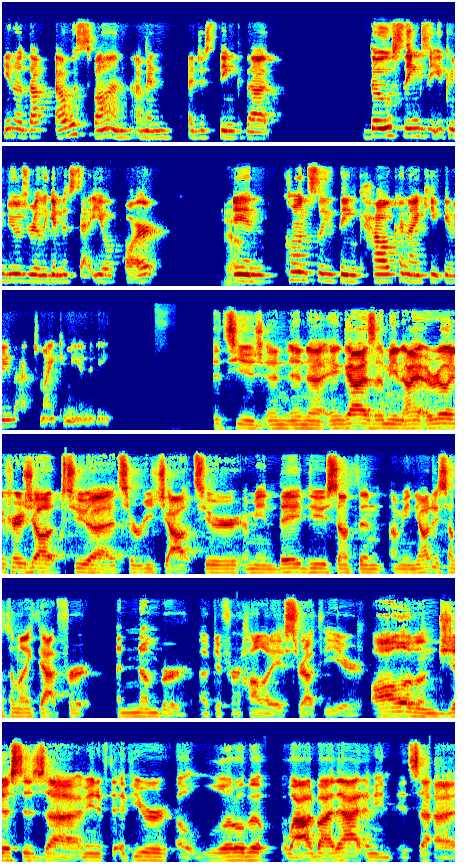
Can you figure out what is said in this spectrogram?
you know, that, that was fun. I mean, I just think that those things that you can do is really going to set you apart yeah. and constantly think, how can I keep giving back to my community? It's huge. And and uh, and guys i mean I, really encourage y'all to uh to reach out to her. I mean they do something i mean y'all do something like that for a number of different holidays throughout the year. All of them just as uh i mean if if you're a little bit wowed by that i mean it's uh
